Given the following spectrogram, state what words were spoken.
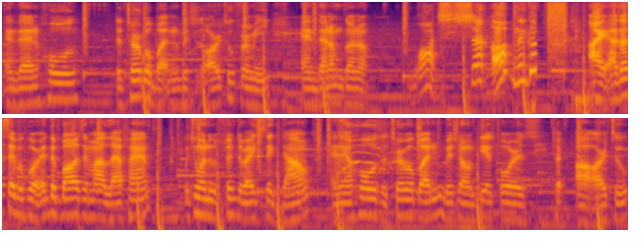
and then hold the turbo button, which is R2 for me, and then I'm gonna watch. Shut up, nigga. Alright, as I said before, if the ball is in my left hand, what you want to do is flick the right stick down and then hold the turbo button, which on PS4 is uh, R2,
